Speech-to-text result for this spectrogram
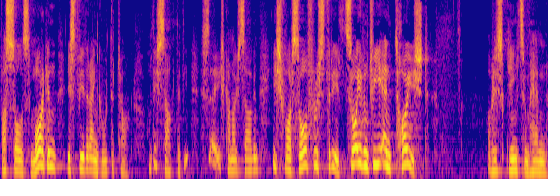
was soll's? Morgen ist wieder ein guter Tag. Und ich sagte, ich kann euch sagen, ich war so frustriert, so irgendwie enttäuscht. Aber ich ging zum Herrn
